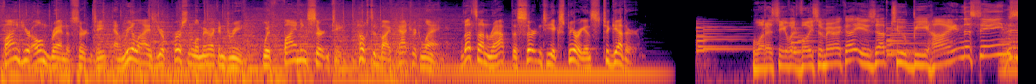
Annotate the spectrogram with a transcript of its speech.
Find your own brand of certainty and realize your personal American dream with Finding Certainty, hosted by Patrick Lang. Let's unwrap the certainty experience together. Want to see what Voice America is up to behind the scenes?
